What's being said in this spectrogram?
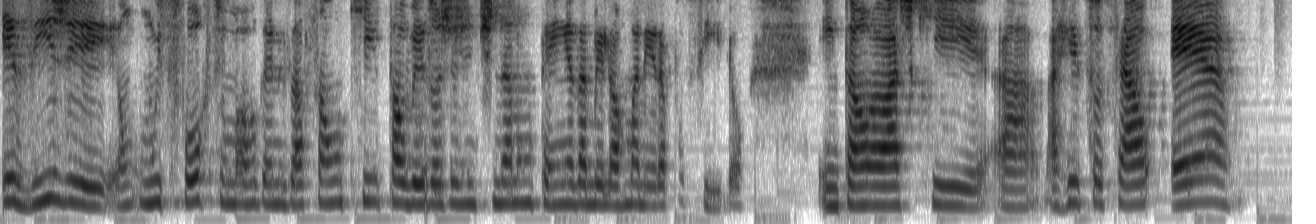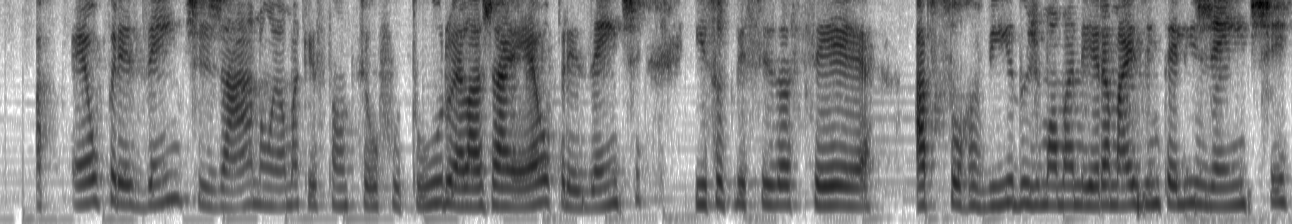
exige um esforço e uma organização que talvez hoje a gente ainda não tenha da melhor maneira possível. Então, eu acho que a, a rede social é é o presente já, não é uma questão de ser o futuro, ela já é o presente. Isso precisa ser absorvido de uma maneira mais inteligente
